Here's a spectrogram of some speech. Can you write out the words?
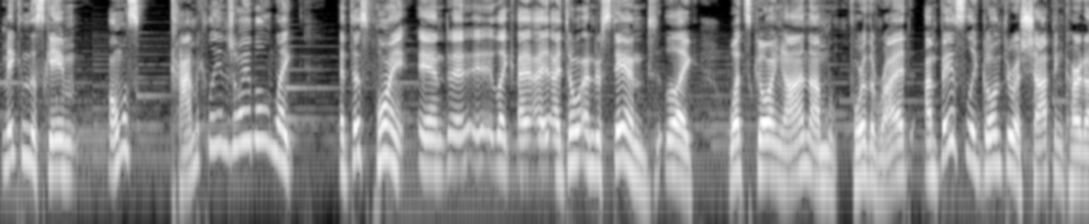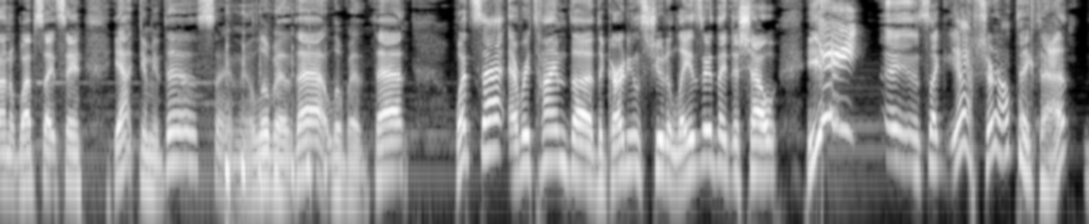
making this game almost comically enjoyable. Like at this point, and uh, like I, I- don't understand like what's going on. I'm for the ride. I'm basically going through a shopping cart on a website saying, "Yeah, give me this and a little bit of that, a little bit of that." What's that? Every time the the Guardians shoot a laser, they just shout, "Yeet!" And it's like, yeah, sure, I'll take that.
